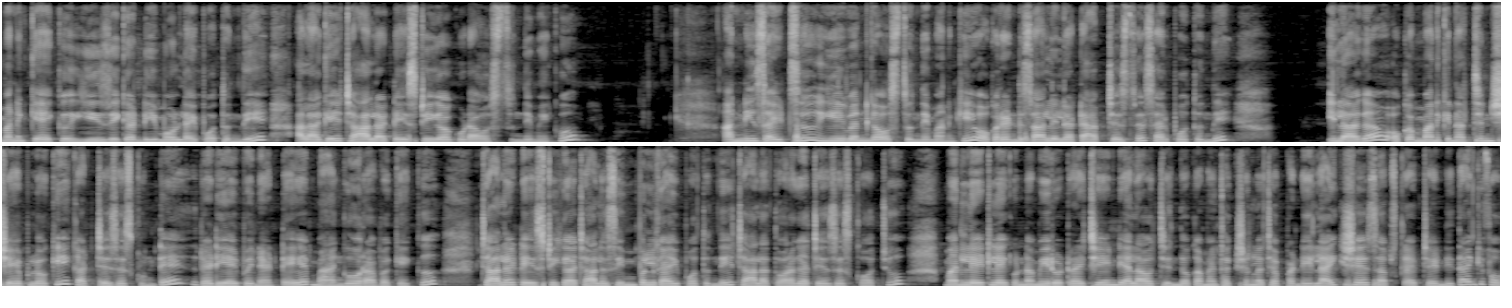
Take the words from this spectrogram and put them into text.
మన కేక్ ఈజీగా డిమోల్డ్ అయిపోతుంది. అలాగే చాలా టేస్టీగా కూడా వస్తుంది మీకు. అన్ని సైడ్స్ ఈవెన్గా వస్తుంది మనకి. ఒక రెండు సార్లు ఇలా ట్యాప్ చేస్తే సరిపోతుంది. ఇలాగా ఒక మనకి నచ్చిన షేప్లోకి కట్ చేసేసుకుంటే రెడీ అయిపోయినట్టే మ్యాంగో రవ్వ కేక్. చాలా టేస్టీగా చాలా సింపుల్గా అయిపోతుంది. చాలా త్వరగా చేసేసుకోవచ్చు. మరి లేట్ లేకుండా మీరు ట్రై చేయండి. ఎలా వచ్చిందో కమెంట్ సెక్షన్లో చెప్పండి. లైక్ షేర్ సబ్స్క్రైబ్ చేయండి. Thank you for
